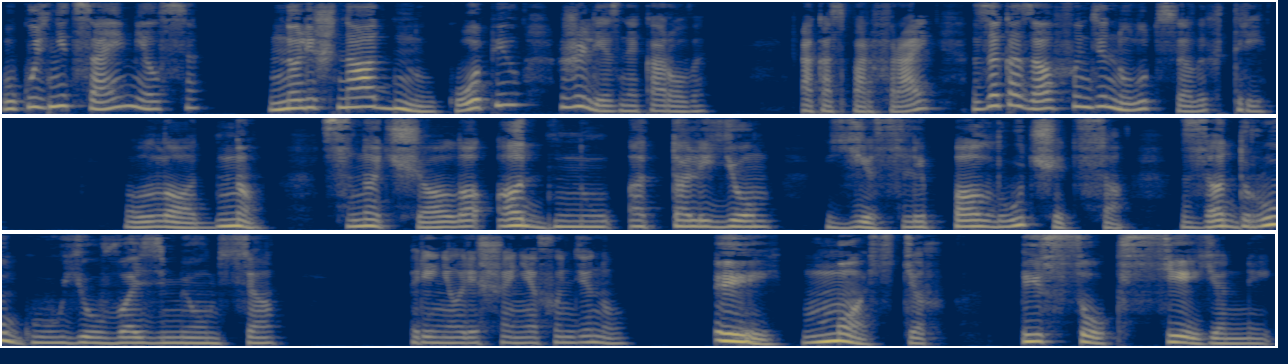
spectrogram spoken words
у кузнеца имелся, но лишь на одну копию железной коровы. А Каспар Фрай заказал Фундинулу целых три. Ладно, сначала одну отольем, если получится, за другую возьмемся. Принял решение Фундинул. Эй, мастер, песок сеянный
